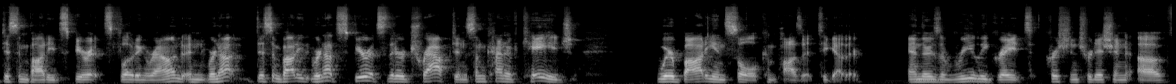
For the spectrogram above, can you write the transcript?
disembodied spirits floating around and we're not disembodied we're not spirits that are trapped in some kind of cage where body and soul composite together. And there's a really great christian tradition of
